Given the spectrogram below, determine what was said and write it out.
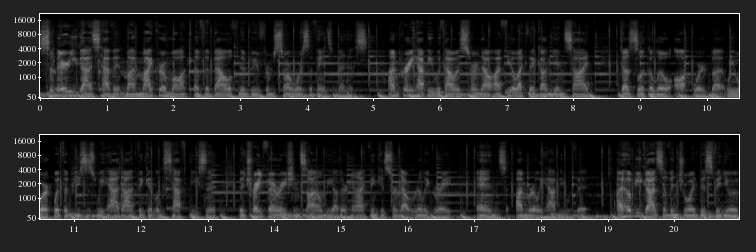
So there you guys have it, my micro MOC of the Battle of Naboo from Star Wars The Phantom Menace. I'm pretty happy with how it's turned out. I feel like the Gungan side does look a little awkward, but we work with the pieces we had. I think it looks half decent. The Trade Federation side, on the other hand, I think has turned out really great, and I'm really happy with it. I hope you guys have enjoyed this video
